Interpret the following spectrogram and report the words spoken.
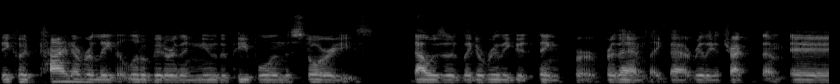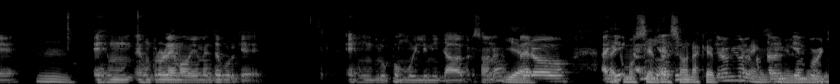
they could kind of relate a little bit or they knew the people in the stories that was a, like a really good thing for for them like that really attracted them. Eh, Mm, es un es un problema obviamente porque es un grupo muy limitado de personas Yeah. pero Hay think- como I 100 mean, I think personas que creo que con el en- pasar en del el tiempo mundo.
